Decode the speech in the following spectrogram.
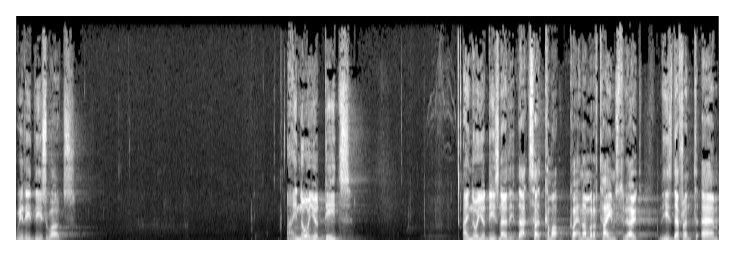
we read these words I know your deeds I know your deeds. Now, that's come up quite a number of times throughout these different um,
